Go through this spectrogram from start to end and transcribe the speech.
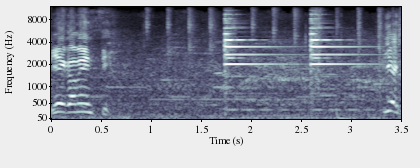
Piegamenti 10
